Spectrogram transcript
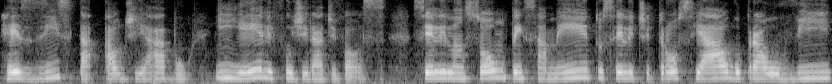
resista ao diabo e ele fugirá de vós. Se ele lançou um pensamento, se ele te trouxe algo para ouvir,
